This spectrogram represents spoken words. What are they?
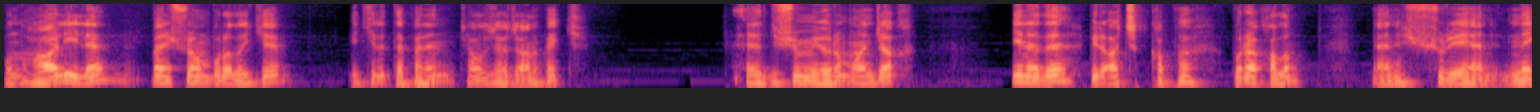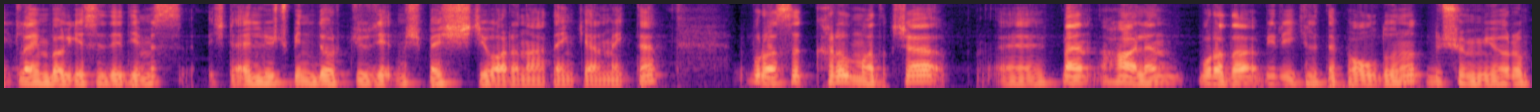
Bunun haliyle ben şu an buradaki ikili tepenin çalışacağını pek e, düşünmüyorum ancak yine de bir açık kapı bırakalım. Yani şuraya yani neckline bölgesi dediğimiz işte 53.475 civarına denk gelmekte. Burası kırılmadıkça e, ben halen burada bir ikili tepe olduğunu düşünmüyorum.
